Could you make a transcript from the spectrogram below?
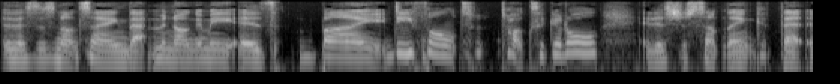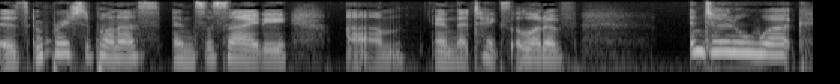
this is not saying that monogamy is by default toxic at all. It is just something that is impressed upon us in society, um, and that takes a lot of internal work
